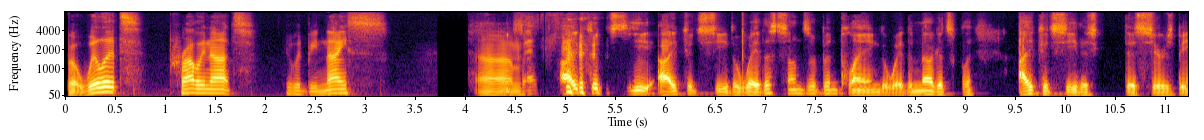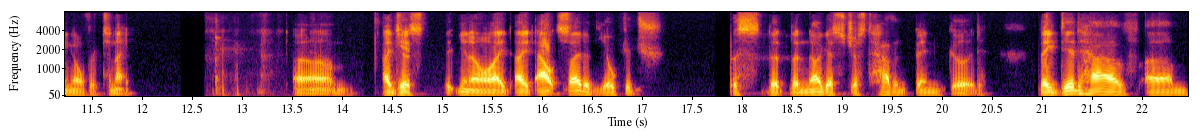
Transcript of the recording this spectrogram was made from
but will it? Probably not. It would be nice. Um, I could see I could see the way the Suns have been playing, the way the Nuggets play. I could see this this series being over tonight. Um, I just you know I I outside of Jokic, the the, the Nuggets just haven't been good. They did have um,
